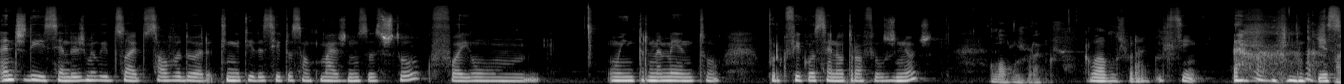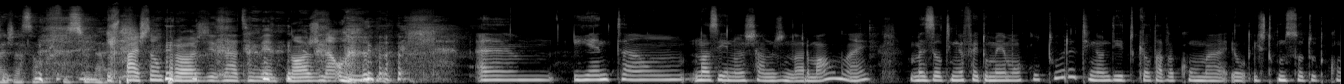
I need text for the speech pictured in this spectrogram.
Antes disso, em 2018, Salvador tinha tido a situação que mais nos assustou, que foi um, um internamento porque ficou sem neutrófilos nenhuns. Glóbulos brancos. Glóbulos brancos. Sim. Não Os pais já são profissionais. Os pais são prós, exatamente, nós não. Um, e então nós aí não achámos normal, não é? Mas ele tinha feito uma hemocultura, tinham dito que ele estava com uma. ele- isto começou tudo com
